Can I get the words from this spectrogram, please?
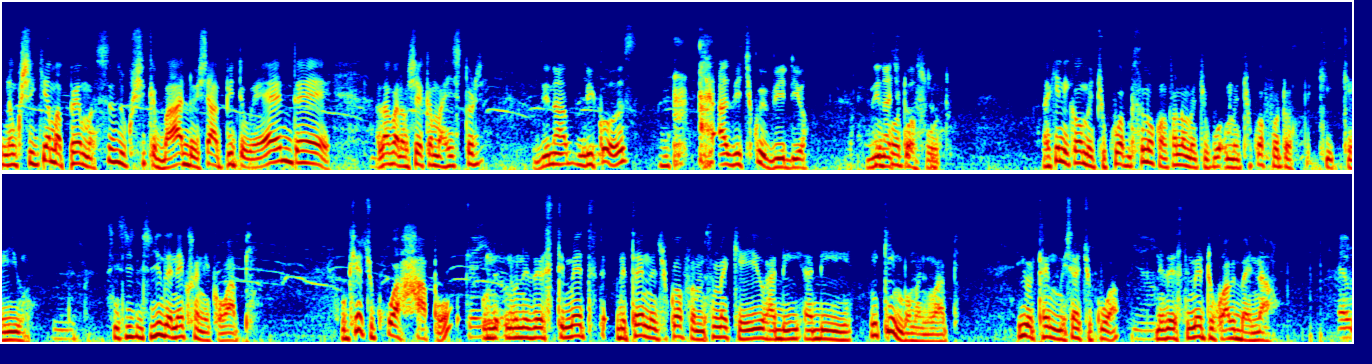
nakushikia mapema sisi kushike bado ishapita uende alafu anakushika kama history zina because hazichukui video zinachukua photo. foto lakini kama umechukua sema kwa mfano umechukua umechukua photo KU Mm. sijui the next one iko wapi Ukiachukua hapo unaweza estimate the time unachukua from sema ku hadi hadi ni kimbo mani wapi hiyo time umeshachukua Yeah. Naweza estimate uko wapi by now? Mimi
